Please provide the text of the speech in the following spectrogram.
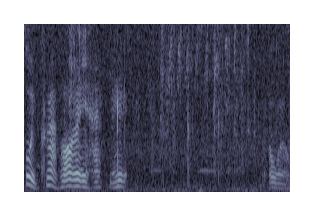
Holy crap, already half minute. Well.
